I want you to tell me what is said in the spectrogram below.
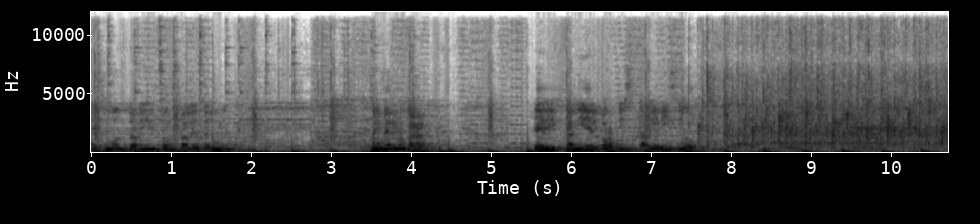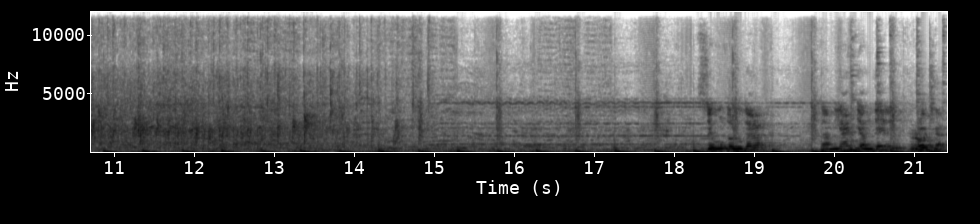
Jesús David González de Luna. Primer lugar, Eric Daniel Bautista Dionisio. Segundo lugar, Damián Yandel Rocha.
